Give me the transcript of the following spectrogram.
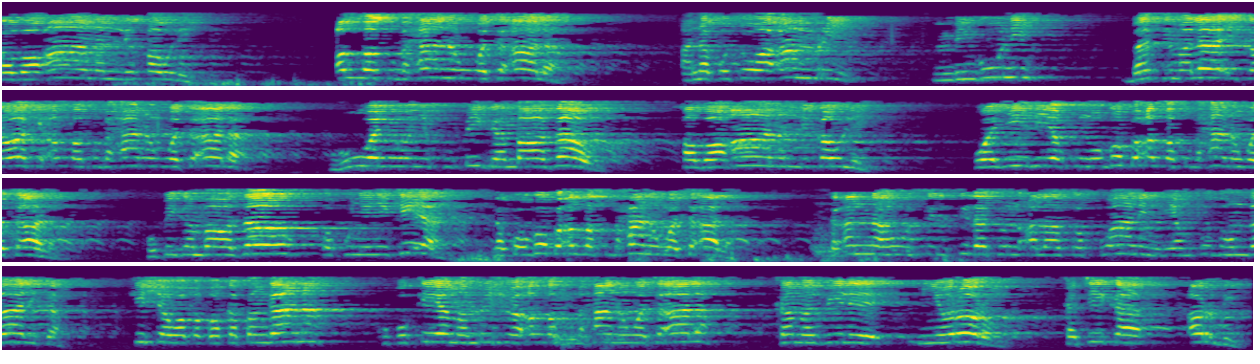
قضآنا لقوله Allah subhanahu wa ta'ala anapotoa amri mbinguni basi malaika wake Allah subhanahu wa ta'ala huwa ni wenye kupiga mbawa zao qada'an liqauli kwa ajili ya kumwogopa Allah subhanahu wa ta'ala hupiga mbawa zao kwa kunyenyekea na kuogopa Allah subhanahu wa ta'ala kaannahu silsilatun ala safwanin yamfudhum dhalika kisha wakapangana kupokea maamrisho ya Allah subhanahu wa ta'ala kama vile minyororo katika ardhi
